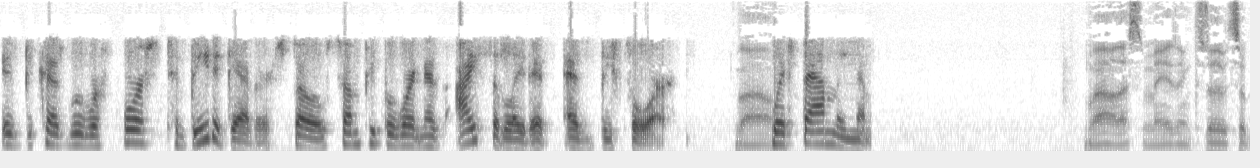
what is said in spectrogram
is because we were forced to be together. So some people weren't as isolated as before wow. with family members. Wow, that's amazing. So, so,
